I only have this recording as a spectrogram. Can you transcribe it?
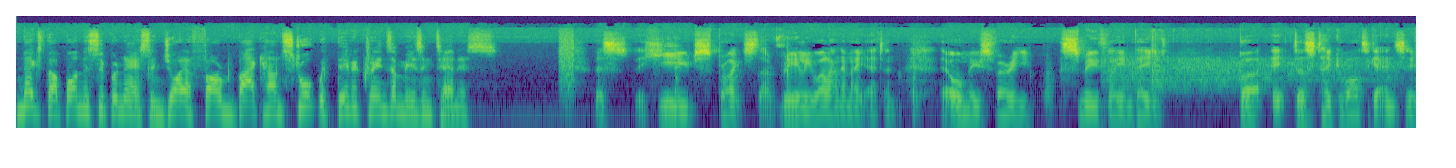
Next up on the Super NES, enjoy a firm backhand stroke with David Crane's amazing tennis. There's huge sprites that are really well animated and it all moves very smoothly indeed. But it does take a while to get into.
